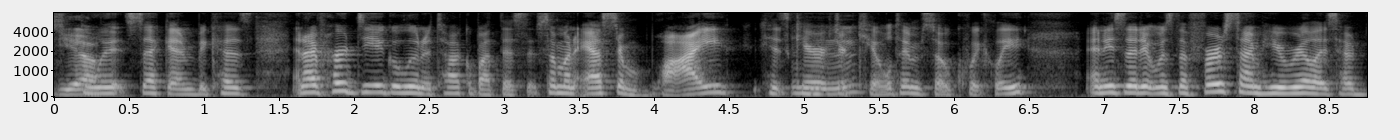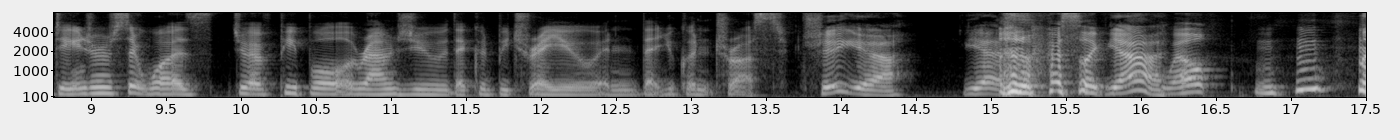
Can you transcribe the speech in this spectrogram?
Yeah. split second because, and I've heard Diego Luna talk about this. If someone asked him why his character Mm-hmm. killed him so quickly, and he said it was the first time he realized how dangerous it was to have people around you that could betray you and that you couldn't trust. Shit, yeah. Yes. I was like, Yeah. well. Mm-hmm.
